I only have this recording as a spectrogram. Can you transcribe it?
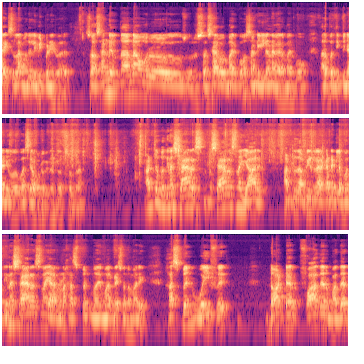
ரைட்ஸ் எல்லாம் வந்து லிமிட் பண்ணிடுவார். ஸோ சன் இருந்தான்னா ஒரு ஷேர் ஒரு மாதிரி போகும். சன் இல்லைன்னா வேறு மாதிரி போகும். அதை பற்றி பின்னாடி வரிசையாக கொடுக்குறேன்றது சொல்கிறேன் அடுத்து பார்த்தீங்கன்னா ஷேரர்ஸ் இப்போ ஷேரர்ஸ்னால் யார்? அடுத்தது அப்படின்ற கேட்டகரியில் பார்த்தீங்கன்னா ஷேரர்ஸ்லாம் யாருன்னா ஹஸ்பண்ட் மார்க்கனே சொன்ன மாதிரி husband wife daughter father mother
